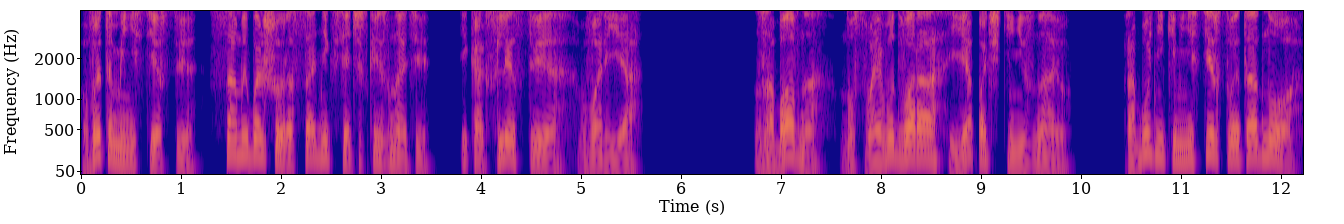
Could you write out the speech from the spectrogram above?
В этом министерстве самый большой рассадник всяческой знати и, как следствие, варья. Забавно, но своего двора я почти не знаю. Работники министерства — это одно,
